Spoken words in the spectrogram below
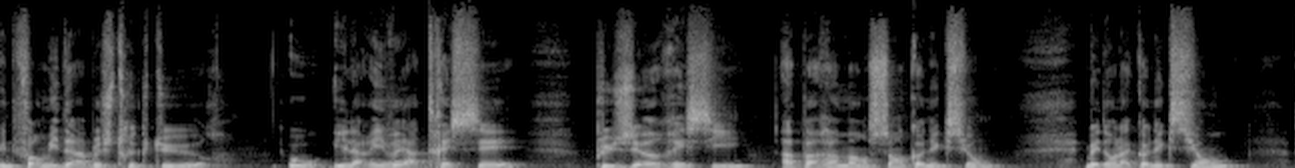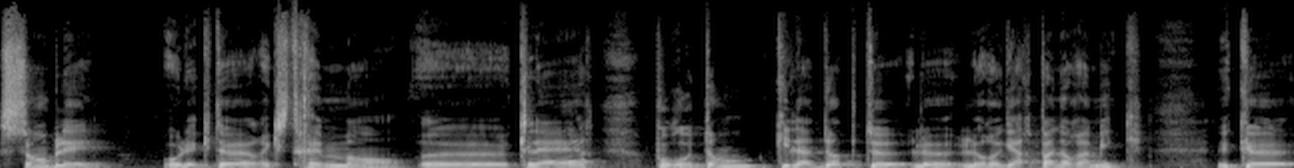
une formidable structure où il arrivait à tresser plusieurs récits, apparemment sans connexion, mais dont la connexion semblait au lecteur extrêmement euh, claire, pour autant qu'il adopte le, regard panoramique que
